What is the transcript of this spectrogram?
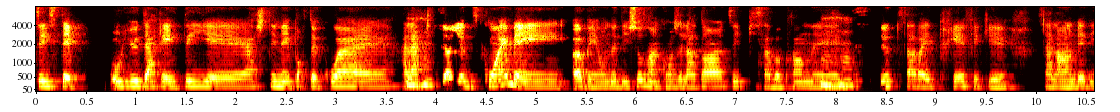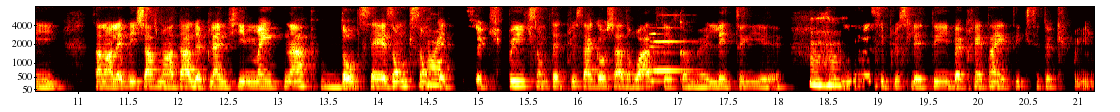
c'était au lieu d'arrêter euh, acheter n'importe quoi euh, à la mm-hmm. pizzeria du coin, ben, ah, ben, on a des choses dans le congélateur, puis ça va prendre 10 mm-hmm. minutes, puis ça va être prêt. Fait que ça l'enlevait des, ça enlève des charges mentales de planifier maintenant pour d'autres saisons qui sont peut-être plus occupées, qui sont peut-être plus à gauche, à droite, comme euh, l'été. Euh, mm-hmm. c'est plus l'été, ben, printemps-été qui s'est occupé.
